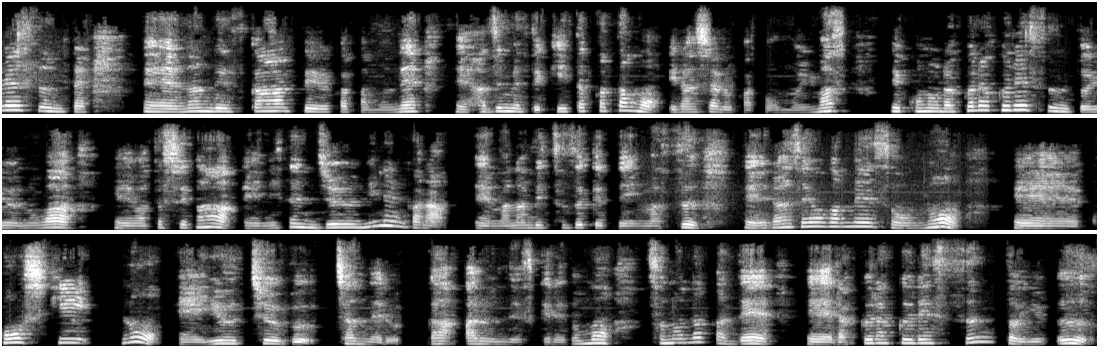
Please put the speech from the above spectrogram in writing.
レッスンって、えー、何ですかっていう方もね、えー、初めて聞いた方もいらっしゃるかと思います。で、この楽々レッスンというのは、え私が、え2012年から、え学び続けています、えラジオガ瞑想の、え公式の、え YouTube チャンネルがあるんですけれども、その中で、え楽々レッスンという、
